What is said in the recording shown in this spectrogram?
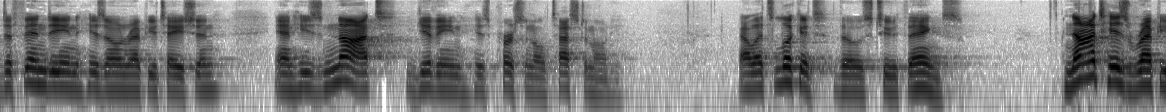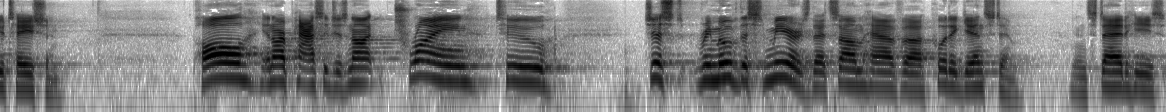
defending his own reputation, and he's not giving his personal testimony. Now let's look at those two things. Not his reputation. Paul, in our passage, is not trying to just remove the smears that some have uh, put against him. Instead, he's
